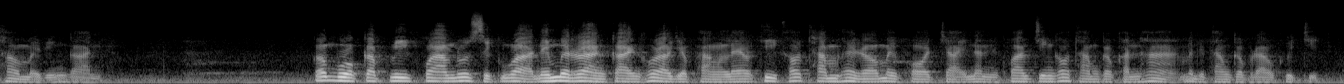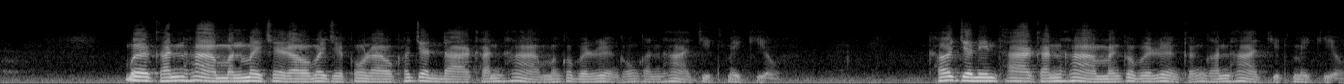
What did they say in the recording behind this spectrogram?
เท่าไม่ถึงการ ก็บวกกับมีความรู้สึกว่าในเมื่อร่างกายของเราจะพังแล้วที่เขาทำให้เราไม่พอใจนั่น ความจริงเขาทำกับขันห้าไม่ได้ทำกับเราคือจิต เมื่อขันห้ามันไม่ใช่เราไม่ใช่ของเราเขาจะด่าขันห้ามันก็เป็นเรื่องของขันห้าจิตไม่เกี่ยวเขาจะนินทาขันห้ามันก็เป็นเรื่องของขันห้าจิตไม่เกี่ยว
